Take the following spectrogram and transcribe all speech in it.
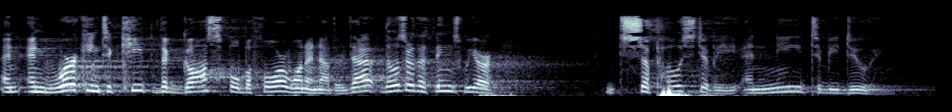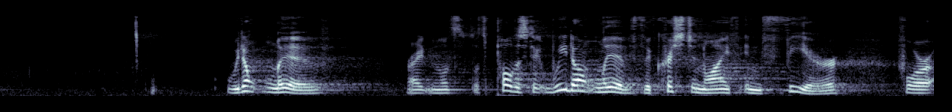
and, and working to keep the gospel before one another. That, those are the things we are supposed to be and need to be doing. We don't live, right? And let's, let's pull this together. We don't live the Christian life in fear for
